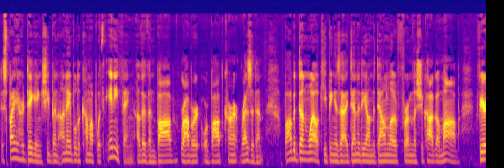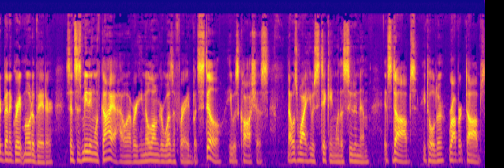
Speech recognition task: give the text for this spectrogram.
Despite her digging, she'd been unable to come up with anything other than Bob, Robert, or Bob Current Resident. Bob had done well keeping his identity on the download from the Chicago mob. Fear had been a great motivator. Since his meeting with Gaia, however, he no longer was afraid, but still he was cautious. That was why he was sticking with a pseudonym. It's Dobbs, he told her. Robert Dobbs.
